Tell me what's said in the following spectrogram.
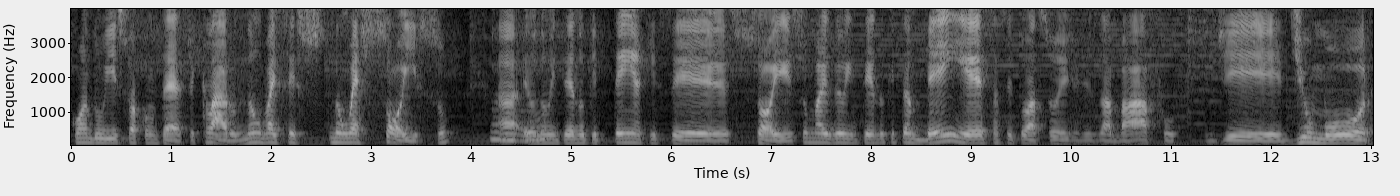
quando isso acontece. Claro, não vai ser, não é só isso, Uhum. Ah, eu não entendo que tenha que ser só isso, mas eu entendo que também essas situações de desabafo, de, de humor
